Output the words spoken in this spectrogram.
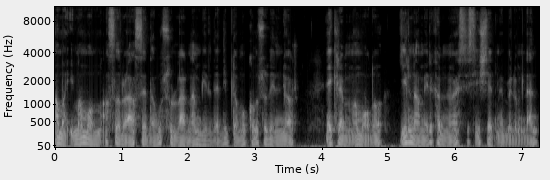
Ama İmamoğlu'nun asıl rahatsız eden unsurlardan biri de diploma konusu deniliyor. Ekrem İmamoğlu, Girne Amerikan Üniversitesi İşletme Bölümünden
